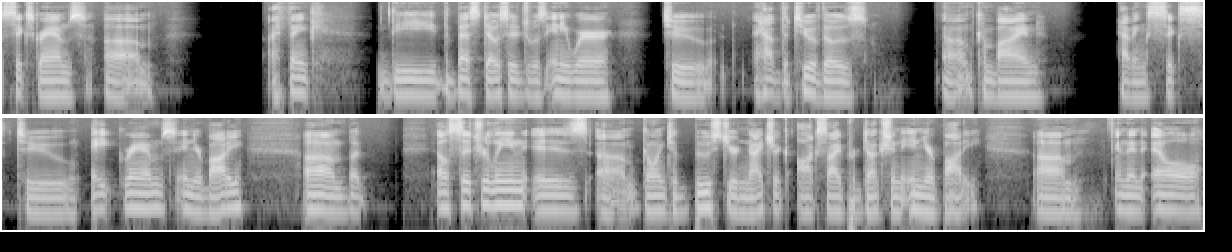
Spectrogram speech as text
six grams. Um, I think the the best dosage was anywhere to have the two of those um, combined having six to eight grams in your body. Um, but L-citrulline is um, going to boost your nitric oxide production in your body. Um, and then L-arginine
